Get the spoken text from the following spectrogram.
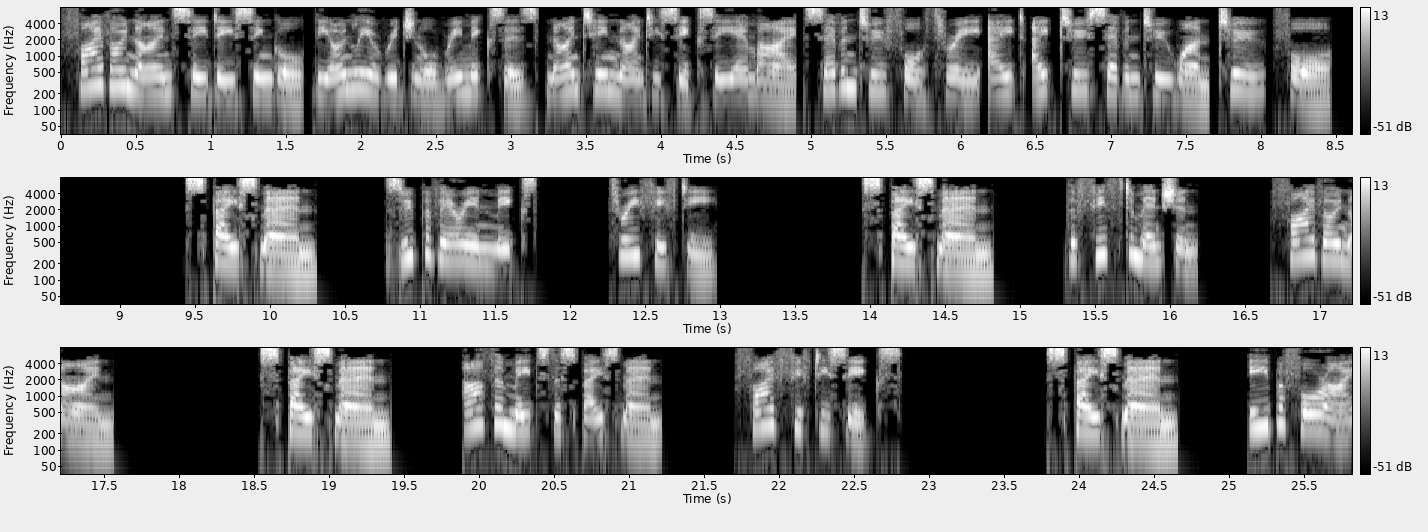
509 CD single The only original remixes 1996 EMI 7243-8 4 Spaceman. Zupervarian Mix. 350 Spaceman. The Fifth Dimension. 509 Spaceman. Arthur meets the Spaceman. 556 Spaceman. E before I.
